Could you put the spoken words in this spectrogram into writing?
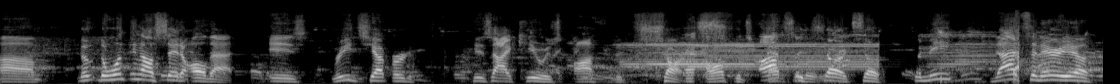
Um, the, the one thing I'll say to all that is Reed Sheppard, his IQ is off the charts. Uh, off the off absolutely. the charts. So to me, that's an area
